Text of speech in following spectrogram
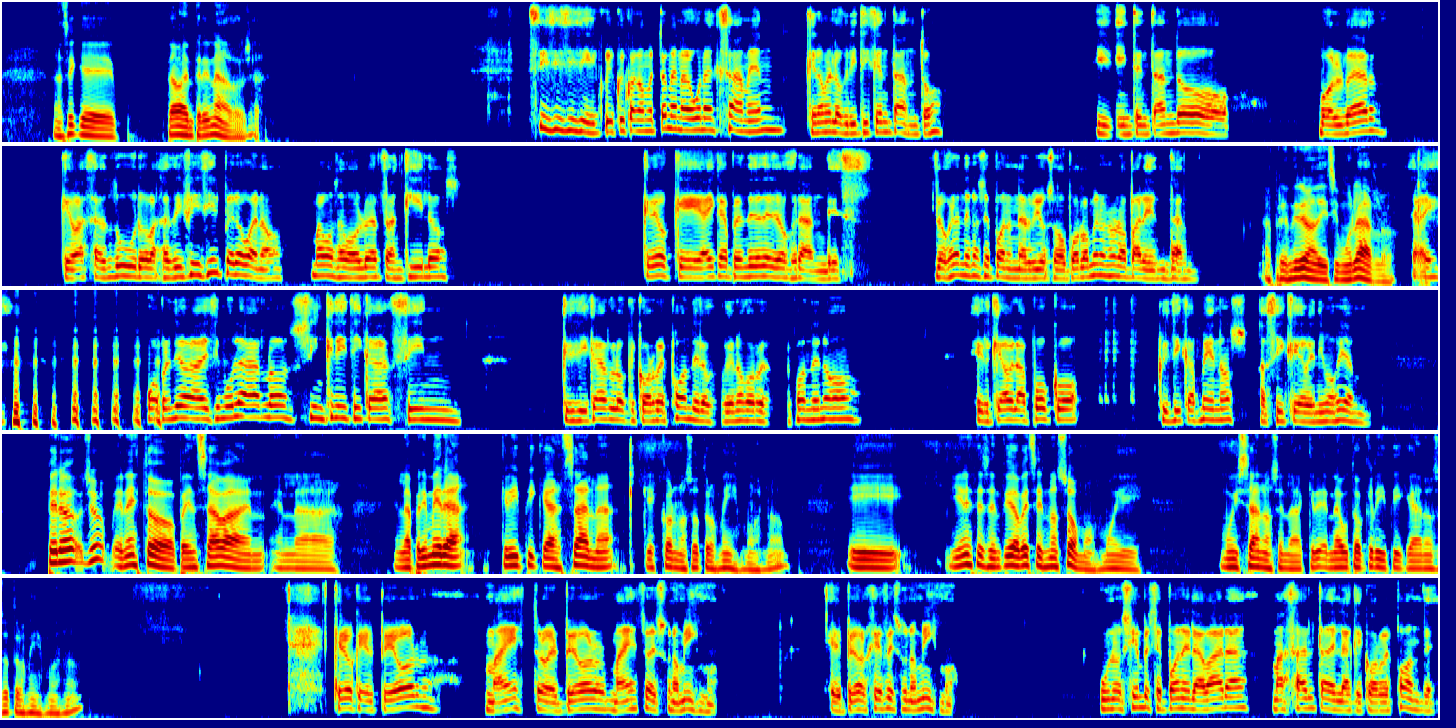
Así que estaba entrenado ya. Sí, sí, sí, sí. Cuando me tomen algún examen, que no me lo critiquen tanto. e intentando volver, que va a ser duro, va a ser difícil, pero bueno, vamos a volver tranquilos. Creo que hay que aprender de los grandes. Los grandes no se ponen nerviosos, o por lo menos no lo aparentan. Aprendieron a disimularlo. O aprendieron a disimularlo sin críticas, sin criticar lo que corresponde, lo que no corresponde no. El que habla poco critica menos, así que venimos bien. Pero yo en esto pensaba en, en, la, en la primera crítica sana, que es con nosotros mismos, ¿no? Y, y en este sentido a veces no somos muy, muy sanos en la, en la autocrítica a nosotros mismos, ¿no? Creo que el peor maestro, el peor maestro es uno mismo. El peor jefe es uno mismo. Uno siempre se pone la vara más alta de la que corresponde.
